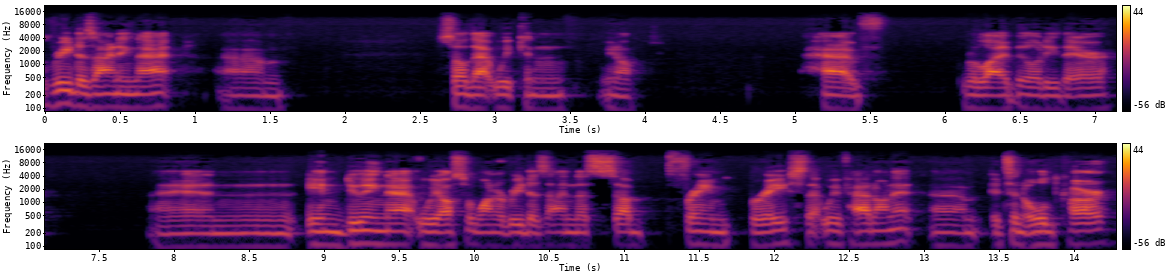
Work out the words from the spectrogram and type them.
redesigning that um, so that we can, you know, have reliability there. And in doing that, we also want to redesign the subframe brace that we've had on it. Um, it's an old car.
